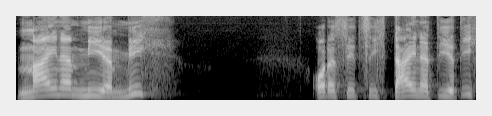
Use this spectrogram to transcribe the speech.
meiner, mir, mich? Oder sitze ich deiner, dir, dich?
